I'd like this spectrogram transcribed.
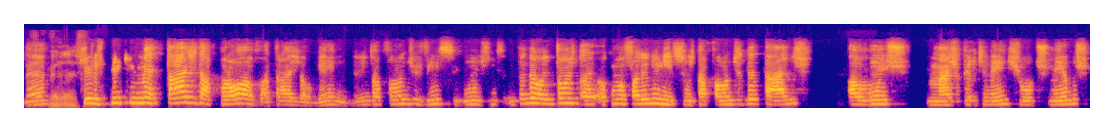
né? Verdade. Que ele fique metade da prova atrás de alguém, a gente está falando de 20 segundos, entendeu? Então, é, como eu falei no início, a gente está falando de detalhes, alguns mais pertinentes, outros menos,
